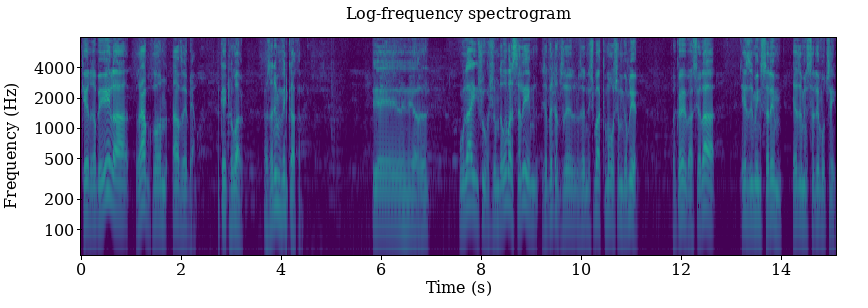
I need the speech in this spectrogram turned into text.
כן רבי הילה, רב חון אבי בן. אוקיי, כלומר, אז אני מבין ככה. אה, אולי, שוב, כשמדברים על סלים, זה בטח, זה, נשמע כמו שם גמליאל. אוקיי? והשאלה, איזה מין סלים, איזה מין סלים מוצאים.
